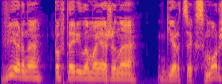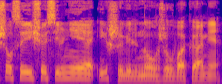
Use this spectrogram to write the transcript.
«Верно», — повторила моя жена. Герцог сморщился еще сильнее и шевельнул желваками.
